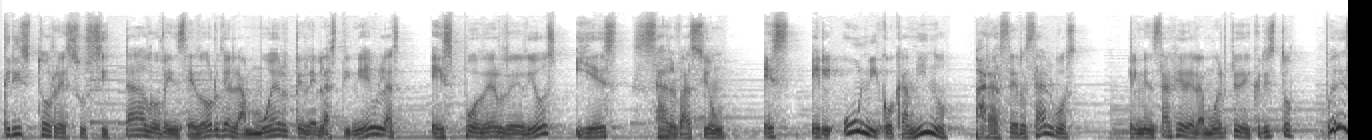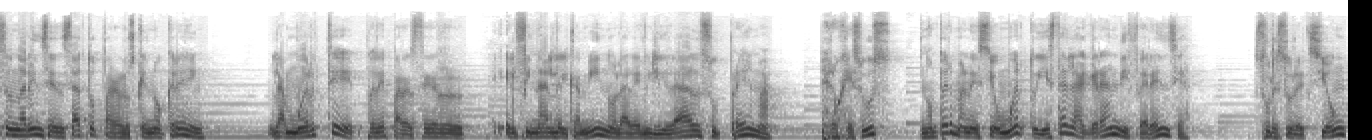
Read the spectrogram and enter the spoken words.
Cristo resucitado, vencedor de la muerte, de las tinieblas, es poder de Dios y es salvación. Es el único camino para ser salvos. El mensaje de la muerte de Cristo puede sonar insensato para los que no creen. La muerte puede parecer el final del camino, la debilidad suprema, pero Jesús no permaneció muerto y esta es la gran diferencia. Su resurrección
